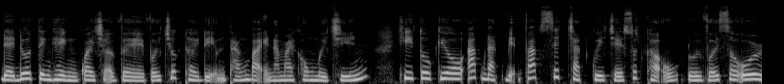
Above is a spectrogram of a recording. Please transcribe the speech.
để đưa tình hình quay trở về với trước thời điểm tháng 7 năm 2019 khi Tokyo áp đặt biện pháp siết chặt quy chế xuất khẩu đối với Seoul.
